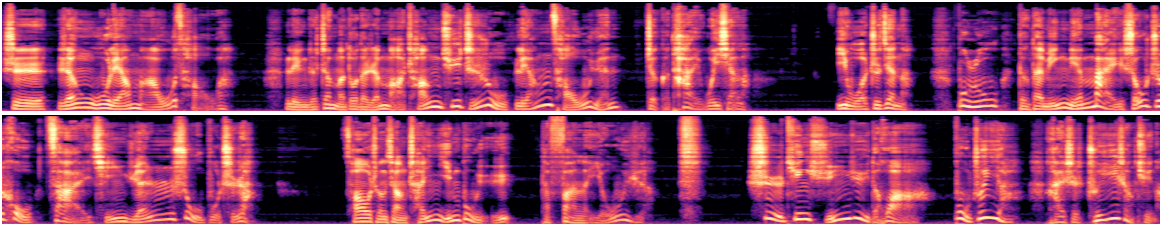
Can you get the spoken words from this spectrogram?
是人无粮，马无草啊！领着这么多的人马长驱直入，粮草无援，这可太危险了。依我之见呢，不如等待明年麦熟之后再擒袁术不迟啊！曹丞相沉吟不语，他犯了犹豫了，是听荀彧的话不追呀？还是追上去呢。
